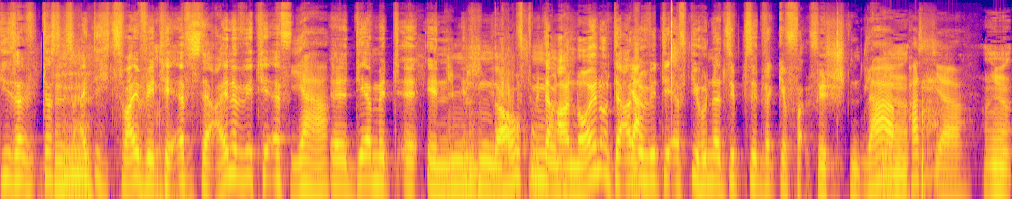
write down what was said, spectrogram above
dieser, das ist eigentlich zwei WTFs. Der eine WTF, Ja. äh, der mit äh, in, Die müssen in, laufen mit der und- A9 und der andere Ja. WTF, die 117 weggefischten. Ja, passt ja. Ja.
